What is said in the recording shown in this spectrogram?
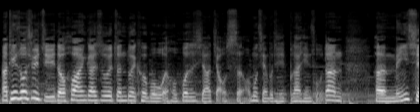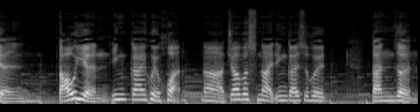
那听说续集的话，应该是会针对柯博文或或是其他角色，目前不清不太清楚，但很明显。导演应该会换，那 Java Knight 应该是会担任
